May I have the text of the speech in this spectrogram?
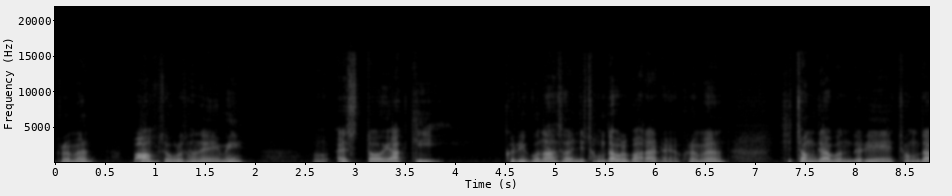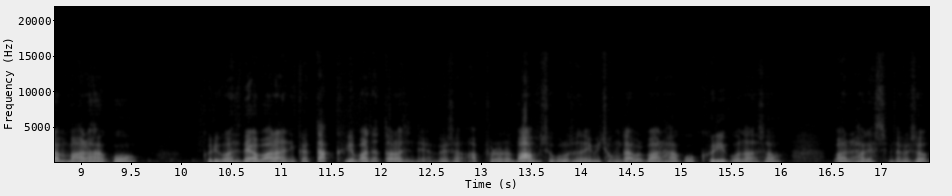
그러면 마음속으로 선생님이 어, 에스토이 아끼 그리고 나서 이제 정답을 말하래요. 그러면 시청자분들이 정답 말하고 그리고 나서 내가 말하니까 딱 그게 맞아 떨어진대요. 그래서 앞으로는 마음속으로 선생님이 정답을 말하고 그리고 나서 말을 하겠습니다. 그래서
